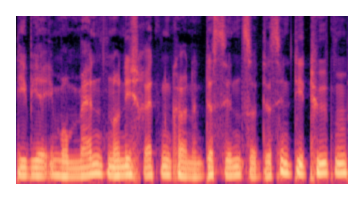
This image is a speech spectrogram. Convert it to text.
die wir im Moment noch nicht retten können. Das sind sie. Das sind die Typen,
